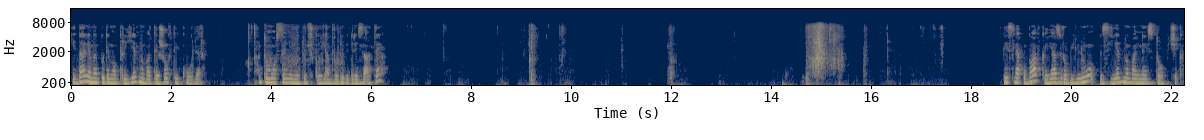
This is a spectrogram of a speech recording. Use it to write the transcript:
і далі ми будемо приєднувати жовтий колір. Тому синю ниточку я буду відрізати. Після убавки я зроблю з'єднувальний стовпчик.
